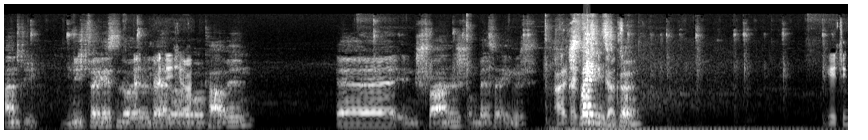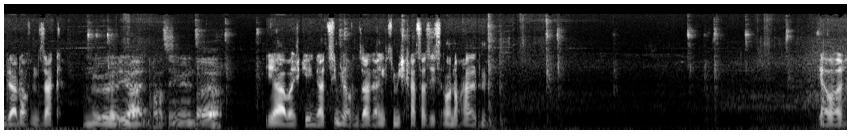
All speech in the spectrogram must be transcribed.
Antrieb. Nicht vergessen, Leute, Äh, ich, eure ja. Vokabeln äh, in Spanisch, um besser Englisch Alter, sprechen zu können. Gehe ich ihn gerade auf den Sack. Nö, die halten trotzdem den Ball. Ja, aber ich gehe ihn gerade ziemlich auf den Sack. Eigentlich ziemlich krass, dass sie es immer noch halten. Jawohl.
